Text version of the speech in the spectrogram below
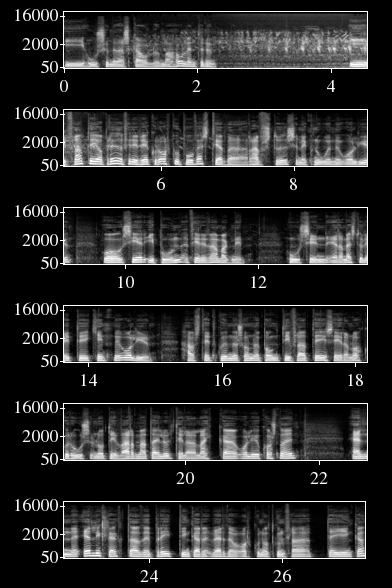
í húsum eða skálum á hálendunum. Í flandi á breyða fyrir rekur orkubú vestfjörða rafstöð sem er knúið með ólju og sér í búum fyrir ramagni. Húsin er að mestuleiti kynnt með ólju. Hafsteinn Guðmjörsson, bóndi í flati, segir að nokkur hús noti varmadælur til að lækka oljukostnaðin en er líklegt að breytingar verða á orkunótkun flateyinga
